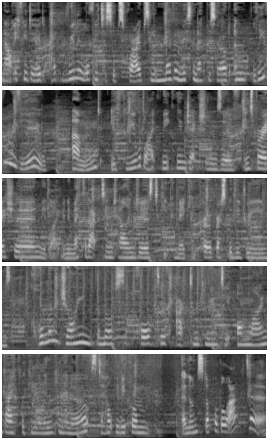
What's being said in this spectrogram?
Now, if you did, I'd really love you to subscribe so you never miss an episode and leave a review. And if you would like weekly injections of inspiration, you'd like mini method acting challenges to keep you making progress with your dreams, come and join the most supportive acting community online by clicking the link in the notes to help you become an unstoppable actor.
